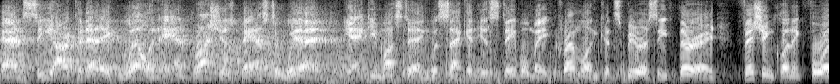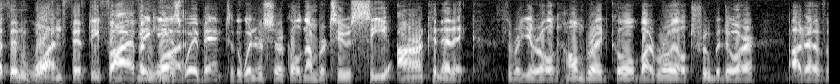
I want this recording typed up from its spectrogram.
and CR Kinetic well in hand brushes past to win. Yankee Mustang was second, his stablemate Kremlin Conspiracy third, Fishing Clinic fourth and 155 Making his way back to the winner's circle, number two, CR Kinetic. Three-year-old homebred colt by Royal Troubadour out of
